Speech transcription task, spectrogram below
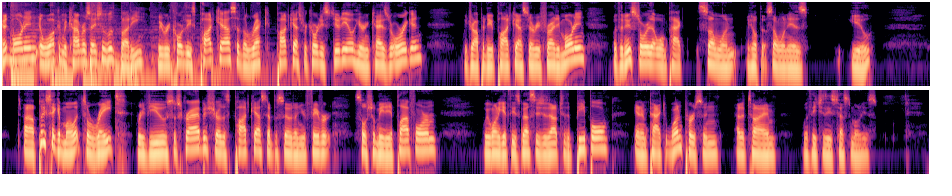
Good morning and welcome to Conversations with Buddy. We record these podcasts at the Rec Podcast Recording Studio here in Keizer, Oregon. We drop a new podcast every Friday morning with a new story that will impact someone. We hope that someone is you. Uh, please take a moment to rate, review, subscribe, and share this podcast episode on your favorite social media platform. We want to get these messages out to the people and impact one person at a time with each of these testimonies.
